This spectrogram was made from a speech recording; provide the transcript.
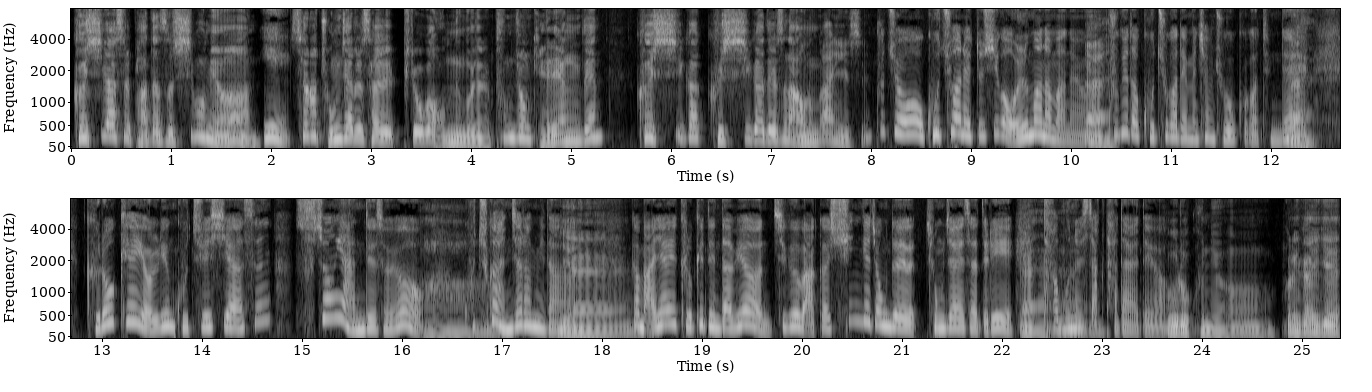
그 씨앗을 받아서 심으면 예. 새로 종자를 살 필요가 없는 거잖아요. 품종 개량된 그 씨가 그 씨가 돼서 나오는 거 아니겠어요? 그렇죠. 고추 안에 또 씨가 얼마나 많아요. 네. 그게 다 고추가 되면 참 좋을 것 같은데 네. 그렇게 열린 고추의 씨앗은 수정이 안 돼서요. 아. 고추가 안 자랍니다. 예. 그러니까 만약에 그렇게 된다면 지금 아까 50개 정도의 종자 회사들이 예. 다 문을 싹 닫아야 돼요. 그렇군요. 그러니까 이게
